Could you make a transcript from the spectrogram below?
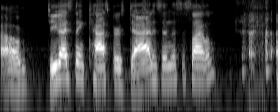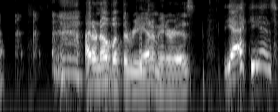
Um, do you guys think Casper's dad is in this asylum? I don't know, but the reanimator is. Yeah, he is.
